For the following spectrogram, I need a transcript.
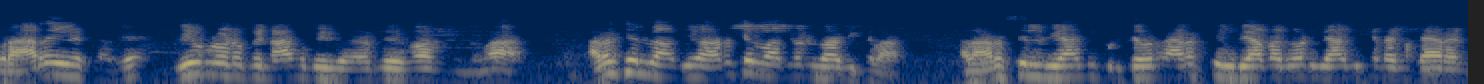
ஒரு அறை வைக்காது இவங்களோட போய் நாங்க போய் வந்து விவாதிக்கணுமா? அரசியல்வாதியோ அரசியல்வாதியோடு விவாதிக்கலாம். அது அரசியல் வியாதி பிடிச்சவர் அரசியல் வியாபாரியோடு வியாதிக்க நாங்க தயாரில்லை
